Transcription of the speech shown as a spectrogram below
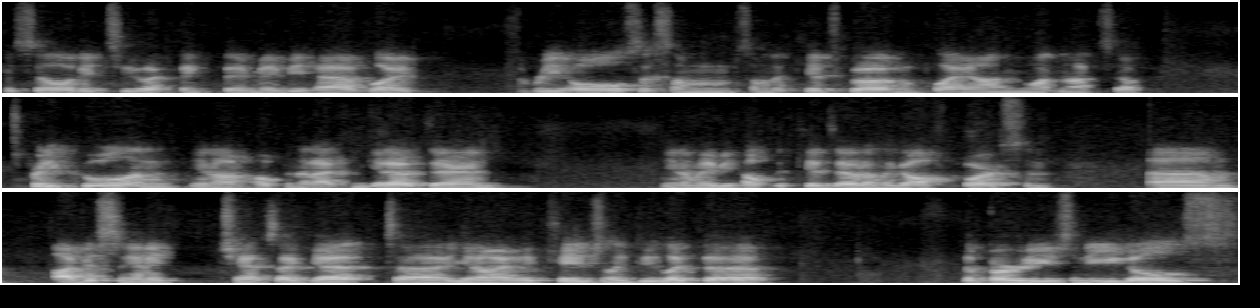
facility too. I think they maybe have like three holes that some some of the kids go out and play on and whatnot. So it's pretty cool, and you know I'm hoping that I can get out there and you know maybe help the kids out on the golf course, and um, obviously any chance I get, uh, you know I occasionally do like the the birdies and eagles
